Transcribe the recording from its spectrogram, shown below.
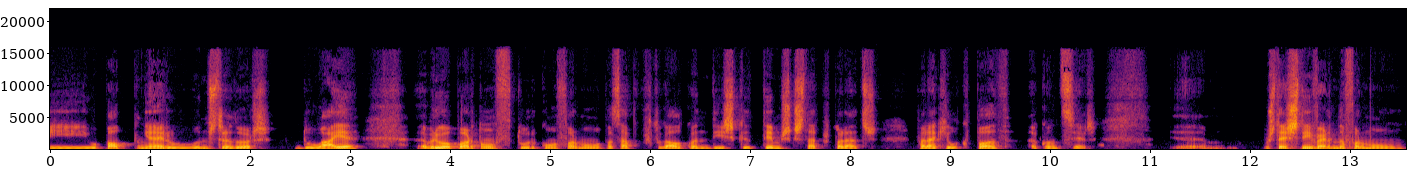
e o Paulo Pinheiro, o administrador do AIA, abriu a porta a um futuro com a Fórmula 1 a passar por Portugal quando diz que temos que estar preparados para aquilo que pode acontecer. Ehm, os testes de inverno da Fórmula 1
